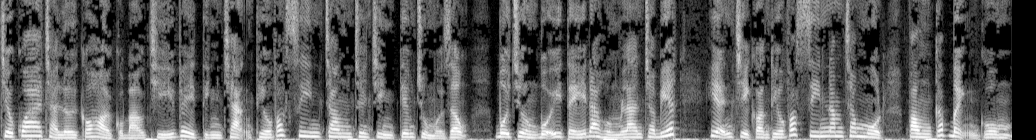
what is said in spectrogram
Chiều qua trả lời câu hỏi của báo chí về tình trạng thiếu vaccine trong chương trình tiêm chủng mở rộng, Bộ trưởng Bộ Y tế Đào Hồng Lan cho biết hiện chỉ còn thiếu vaccine 5 trong 1 phòng các bệnh gồm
